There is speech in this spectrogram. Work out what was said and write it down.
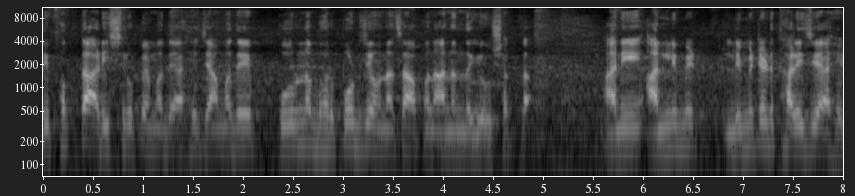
ती फक्त अडीचशे रुपयामध्ये आहे ज्यामध्ये पूर्ण भरपूर जेवणाचा आपण आनंद घेऊ शकता. आणि अनलिमिट लिमिटेड थाळी जी आहे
